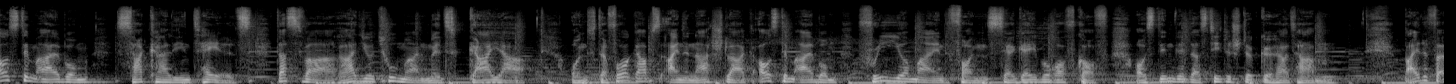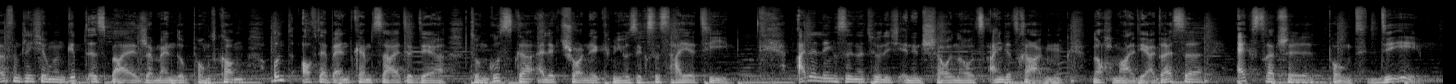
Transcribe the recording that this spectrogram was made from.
Aus dem Album Sakhalin Tales. Das war Radio Tuman mit Gaia. Und davor gab es einen Nachschlag aus dem Album Free Your Mind von Sergei Borovkov, aus dem wir das Titelstück gehört haben. Beide Veröffentlichungen gibt es bei jamendo.com und auf der Bandcamp-Seite der Tunguska Electronic Music Society. Alle Links sind natürlich in den Show Notes eingetragen. Nochmal die Adresse extrachill.de.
